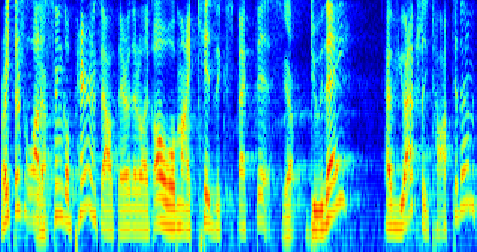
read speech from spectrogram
right? There's a lot of single parents out there that are like, "Oh, well, my kids expect this." Yep. Do they? Have you actually talked to them?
